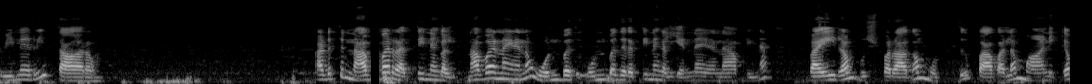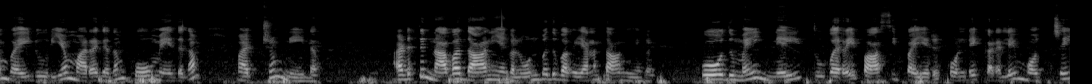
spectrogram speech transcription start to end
விளறி தாரம். அடுத்து நவ ரத்தினங்கள் நவ ஒன்பது. ஒன்பது ரத்தினங்கள் என்ன என்ன அப்படின்னா வைரம் புஷ்பராகம் முத்து பவளம் மாணிக்கம் வைடூரியம் மரகதம் கோமேதகம் மற்றும் நீலம். அடுத்து நவ தானியங்கள் ஒன்பது வகையான தானியங்கள். கோதுமை நெல் துவரை பாசிப்பயிறு கொண்டைக்கடலை மொச்சை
